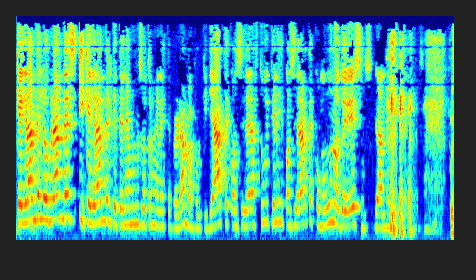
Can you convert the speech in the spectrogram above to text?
qué grandes los grandes y qué grande el que tenemos nosotros en este programa, porque ya te consideras tú y tienes que considerarte como uno de esos grandes. Pues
